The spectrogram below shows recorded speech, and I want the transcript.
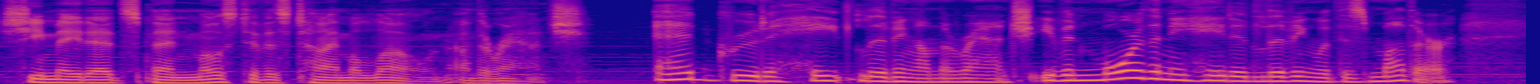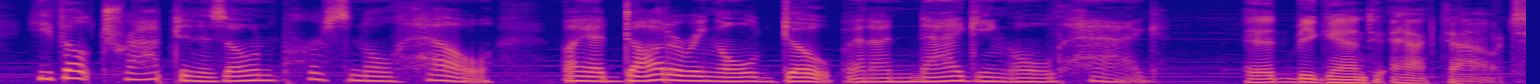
She made Ed spend most of his time alone on the ranch. Ed grew to hate living on the ranch even more than he hated living with his mother. He felt trapped in his own personal hell by a doddering old dope and a nagging old hag. Ed began to act out.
